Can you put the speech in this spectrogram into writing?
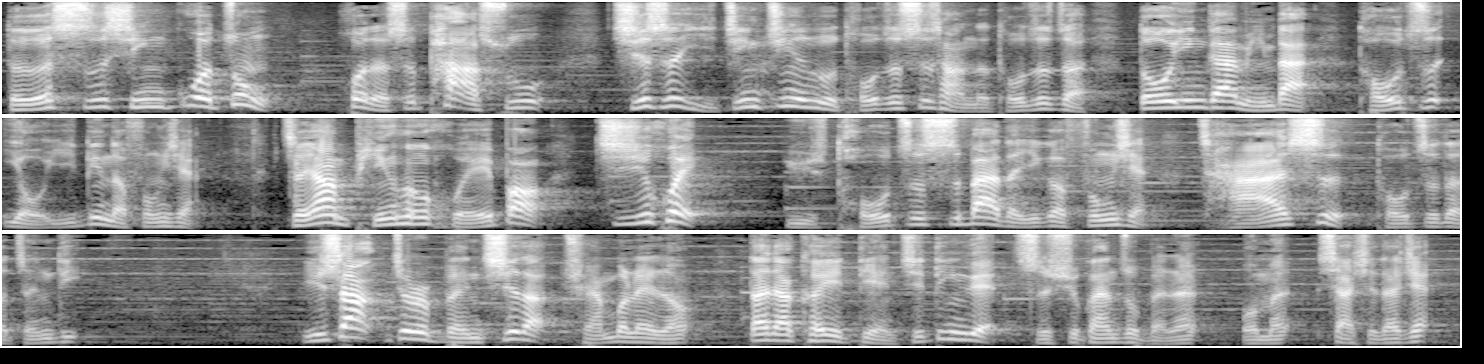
得失心过重，或者是怕输，其实已经进入投资市场的投资者都应该明白，投资有一定的风险，怎样平衡回报机会与投资失败的一个风险，才是投资的真谛。以上就是本期的全部内容，大家可以点击订阅，持续关注本人，我们下期再见。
